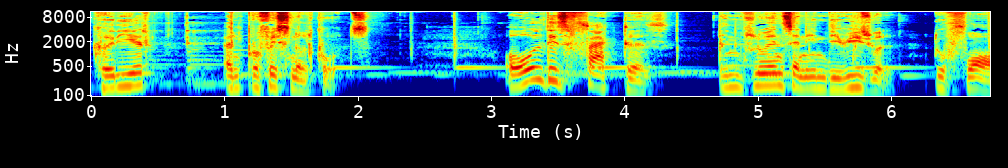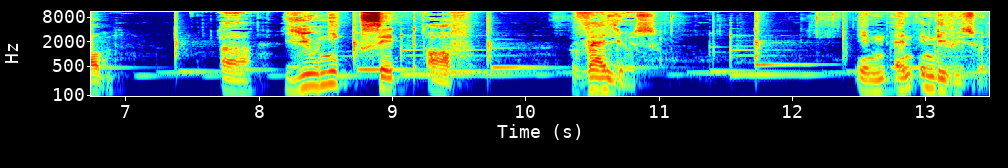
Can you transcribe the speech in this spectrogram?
career, and professional codes. All these factors influence an individual to form a unique set of values in an individual.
